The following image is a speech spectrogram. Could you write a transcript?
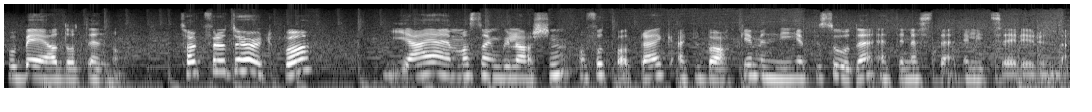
på ba.no. Takk for at du hørte på. Jeg er Emma Stangby Larsen, og Fotballpreik er tilbake med en ny episode etter neste eliteserierunde.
